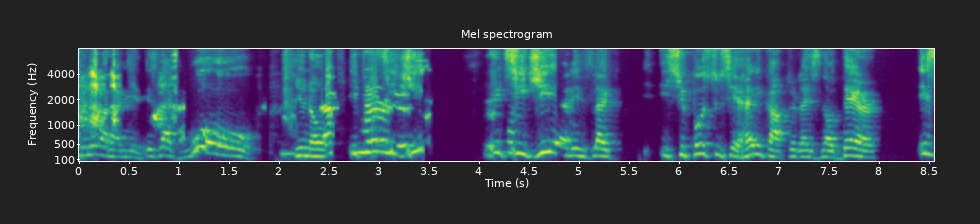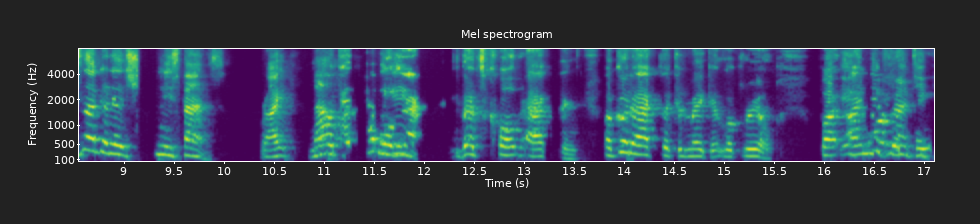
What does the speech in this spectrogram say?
You know what I mean? It's like, whoa, you know, if it's CG, if it's CG and it's like he's supposed to see a helicopter that is not there, it's not gonna shit in his pants, right? Now That's called, act- that's called acting. A good actor can make it look real. But It's I know that different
